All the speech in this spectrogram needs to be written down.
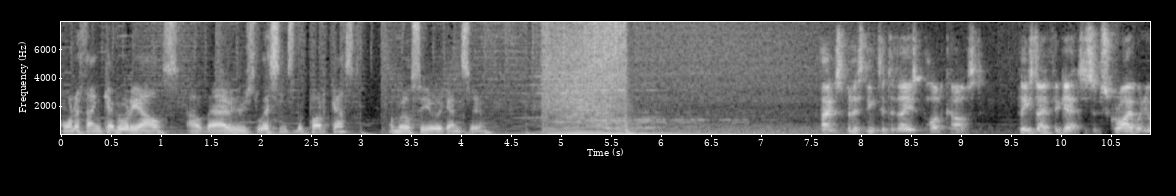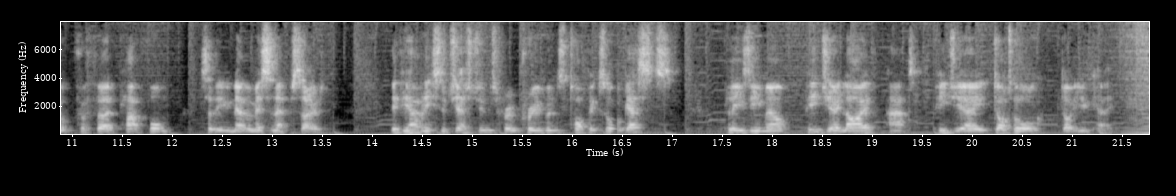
I want to thank everybody else out there who's listened to the podcast, and we'll see you again soon. Thanks for listening to today's podcast. Please don't forget to subscribe on your preferred platform so that you never miss an episode. If you have any suggestions for improvements, topics, or guests, please email pgalive at pga.org.uk.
